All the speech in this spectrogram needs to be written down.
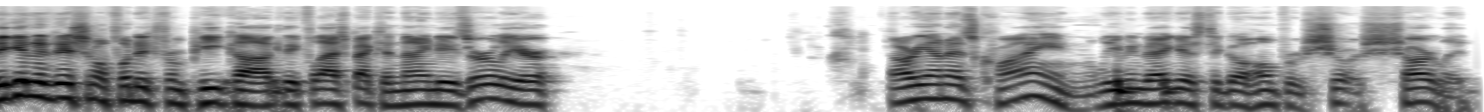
They get additional footage from Peacock. They flash back to nine days earlier. Ariana is crying, leaving Vegas to go home for Charlotte.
